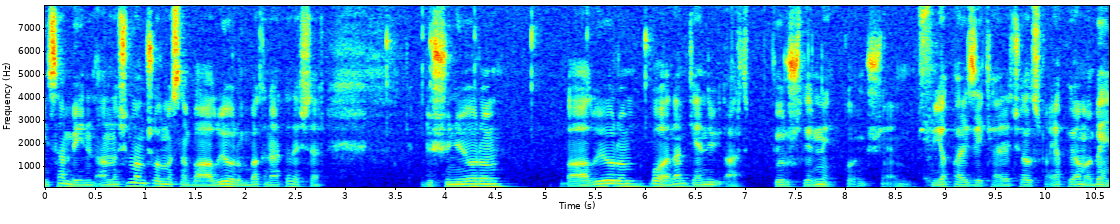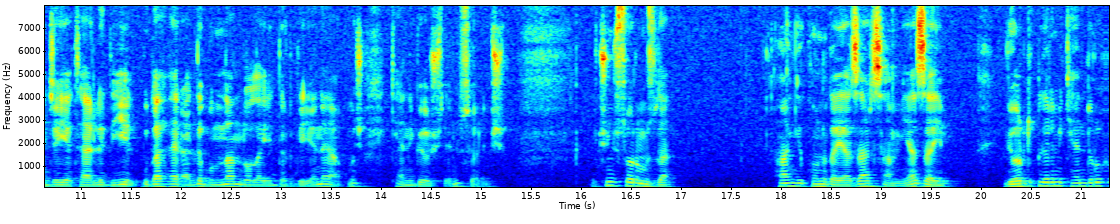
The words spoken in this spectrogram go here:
insan beyninin anlaşılmamış olmasına bağlıyorum. Bakın arkadaşlar düşünüyorum, bağlıyorum. Bu adam kendi artık görüşlerini koymuş. Yani yapay zekayla çalışma yapıyor ama bence yeterli değil. Bu da herhalde bundan dolayıdır diye ne yapmış? Kendi görüşlerini söylemiş. Üçüncü sorumuzda hangi konuda yazarsam yazayım gördüklerimi kendi ruh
